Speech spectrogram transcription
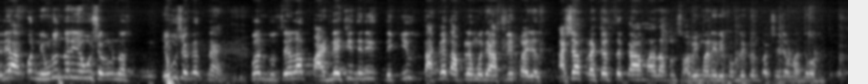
तरी आपण निवडून जरी येऊ शकलो नस येऊ शकत नाही. पण दुसऱ्याला पाडण्याची तरी देखील ताकद आपल्यामध्ये असली पाहिजे अशा प्रकारचं काम आज आपण स्वाभिमानी रिपब्लिकन पक्षाच्या माध्यमातून केलं.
